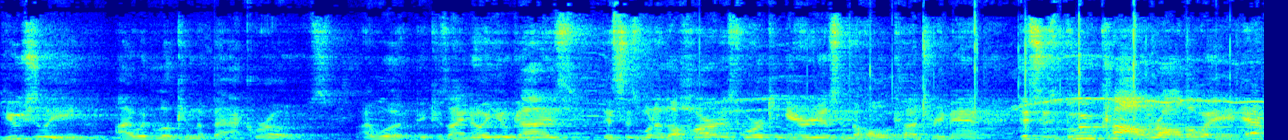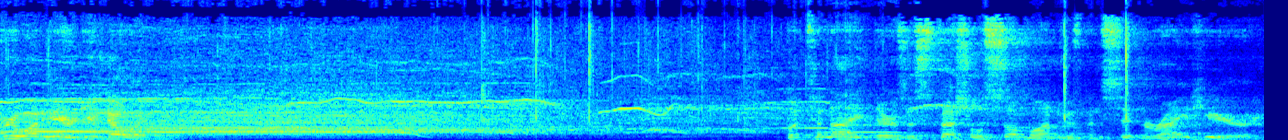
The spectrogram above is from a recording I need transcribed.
Usually, I would look in the back rows. I would, because I know you guys, this is one of the hardest working areas in the whole country, man. This is blue collar all the way. Everyone here, you know it. But tonight, there's a special someone who's been sitting right here,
